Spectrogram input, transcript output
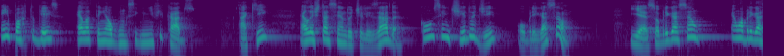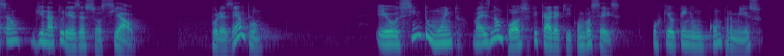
em português ela tem alguns significados. Aqui ela está sendo utilizada com o sentido de obrigação. E essa obrigação é uma obrigação de natureza social. Por exemplo, eu sinto muito, mas não posso ficar aqui com vocês, porque eu tenho um compromisso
